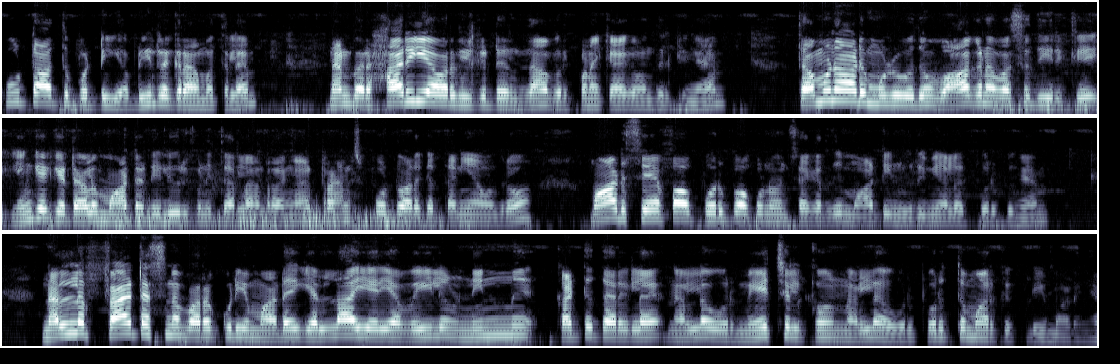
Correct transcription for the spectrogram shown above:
கூட்டாத்துப்பட்டி அப்படின்ற கிராமத்தில் நண்பர் ஹரி அவர்கள்கிட்ட இருந்து தான் விற்பனைக்காக வந்திருக்குங்க. தமிழ்நாடு முழுவதும் வாகன வசதி இருக்குது எங்கே கேட்டாலும் மாட்டை டெலிவரி பண்ணி தரலான்றாங்க. டிரான்ஸ்போர்ட் வாடகை தனியாக வந்துடும் மாடு சேஃபாக பொறுப்பாக கொண்டு வந்து சேர்க்குறது மாட்டின் உரிமையாளர் பொறுப்புங்க. நல்ல ஃபேட்டஸ்னு வரக்கூடிய மாடு எல்லா ஏரியா வெயிலும் நின்று கட்டுத்தரையில் நல்ல ஒரு மேய்ச்சலுக்கும் நல்ல ஒரு பொருத்தமாக இருக்கக்கூடிய மாடுங்க.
